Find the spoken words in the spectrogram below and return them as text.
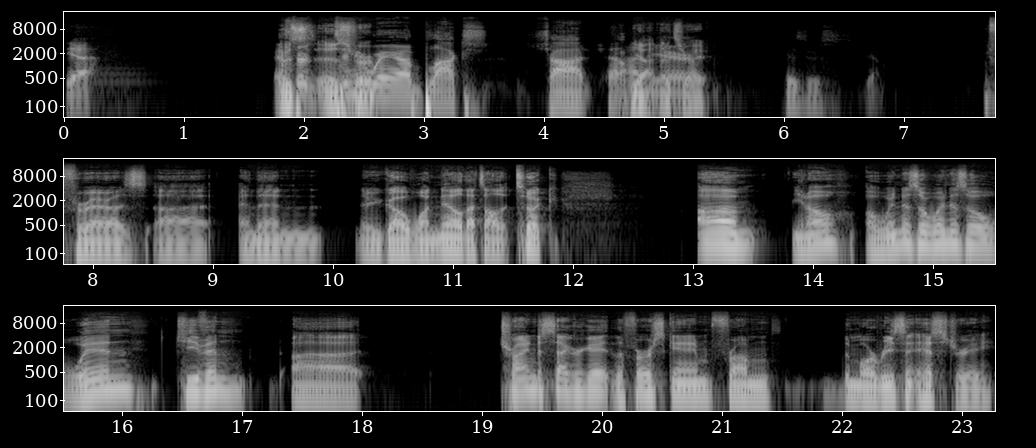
Yeah. It was- There's it was for- Tinuea blocked shot. Shot. up in yeah, that's right. Jesus. Yeah. Ferreira's, uh, and then there you go, one 0 That's all it took. Um, you know, a win is a win is a win. Kevin, uh, trying to segregate the first game from the more recent history.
